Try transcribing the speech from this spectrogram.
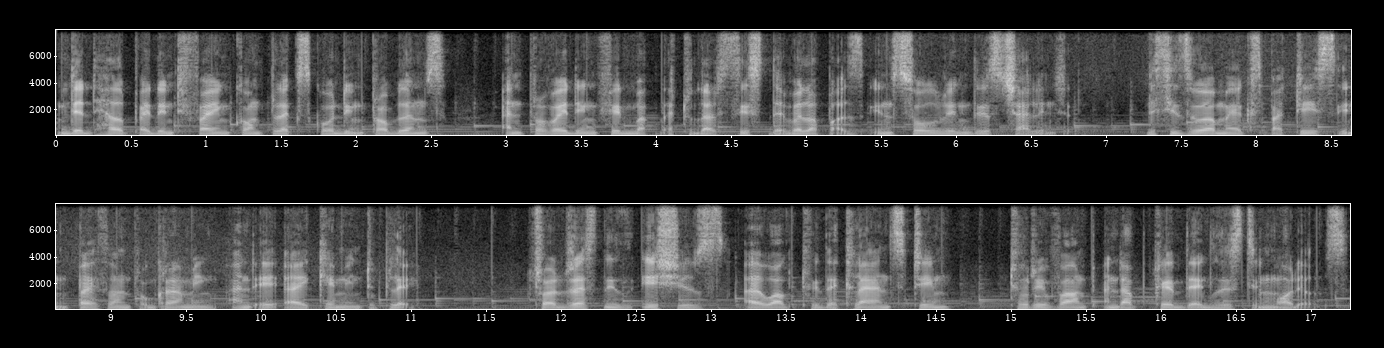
needed help identifying complex coding problems and providing feedback that would assist developers in solving these challenges. This is where my expertise in Python programming and AI came into play. To address these issues, I worked with the client's team to revamp and upgrade the existing models.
